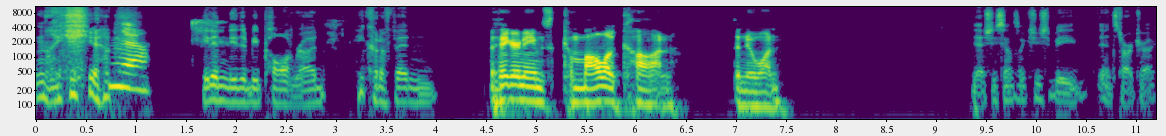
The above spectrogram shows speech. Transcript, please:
Like, yeah, Yeah. He didn't need to be Paul Rudd. He could have been. I think her name's Kamala Khan, the new one. Yeah, she sounds like she should be in Star Trek.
